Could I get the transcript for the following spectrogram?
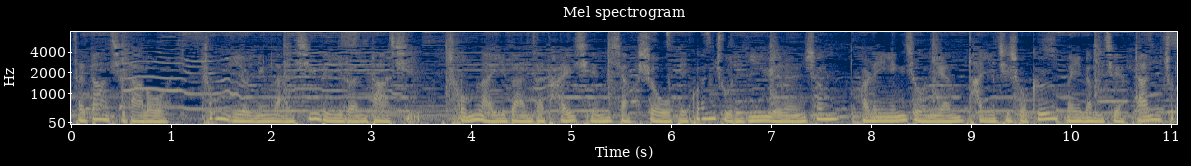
在大起大落，终于又迎来新的一轮大起。重来一段在台前享受被关注的音乐人生。二零零九年，他以这首歌《没那么简单》终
